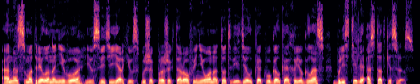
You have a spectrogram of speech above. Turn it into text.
Она смотрела на него, и в свете ярких вспышек прожекторов и неона тот видел, как в уголках ее глаз блестели остатки слез.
